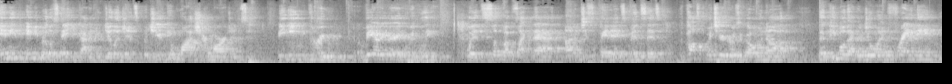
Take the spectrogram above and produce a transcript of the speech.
any, any real estate, you gotta do diligence, but you can watch your margins be eaten through very, very quickly with slip ups like that, unanticipated expenses. The cost of materials are going up. The people that are doing framing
